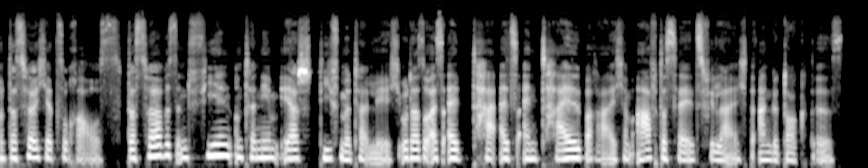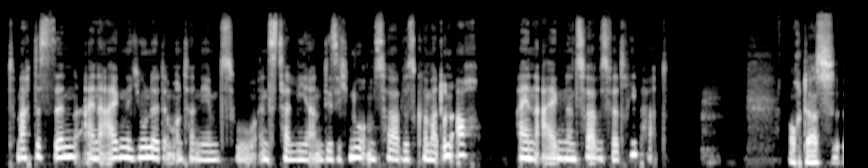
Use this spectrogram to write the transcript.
und das höre ich jetzt so raus, dass Service in vielen Unternehmen eher stiefmütterlich oder so als, als ein Teilbereich im After Sales vielleicht angedockt ist. Macht es Sinn, eine eigene Unit im Unternehmen zu installieren, die sich nur um Service kümmert und auch einen eigenen Servicevertrieb hat? Auch das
